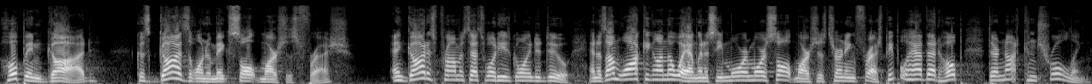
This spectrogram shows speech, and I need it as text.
hope in God, because God's the one who makes salt marshes fresh. And God has promised that's what He's going to do. And as I'm walking on the way, I'm going to see more and more salt marshes turning fresh. People have that hope. They're not controlling.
